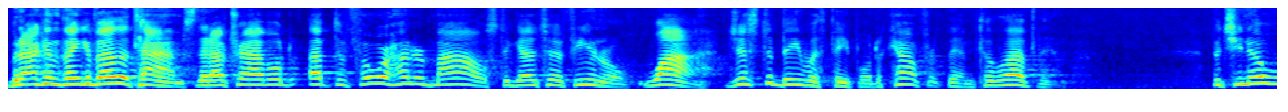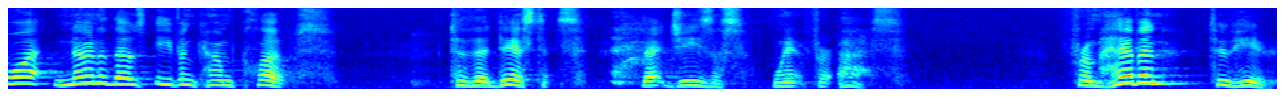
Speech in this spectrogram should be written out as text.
But I can think of other times that I've traveled up to 400 miles to go to a funeral. Why? Just to be with people, to comfort them, to love them. But you know what? None of those even come close to the distance that Jesus went for us. From heaven to here.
